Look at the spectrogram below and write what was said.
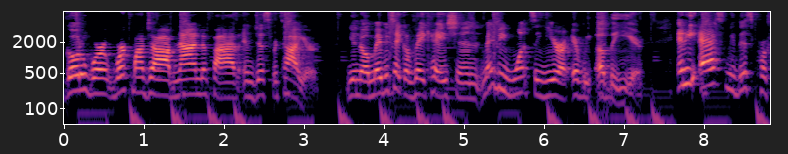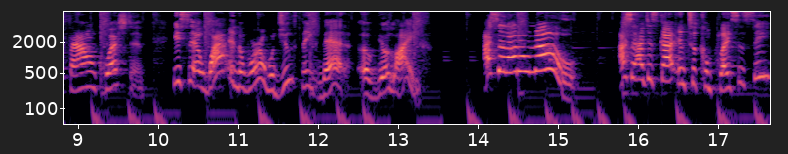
go to work, work my job nine to five, and just retire. You know, maybe take a vacation, maybe once a year or every other year. And he asked me this profound question. He said, Why in the world would you think that of your life? I said, I don't know. I said, I just got into complacency.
